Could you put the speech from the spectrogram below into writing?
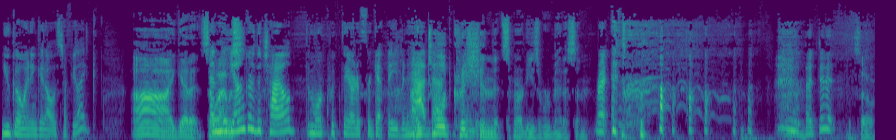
you go in and get all the stuff you like. Ah, I get it. So and the was. younger the child, the more quick they are to forget they even had I told Christian that Smarties were medicine. Right. that did it. So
